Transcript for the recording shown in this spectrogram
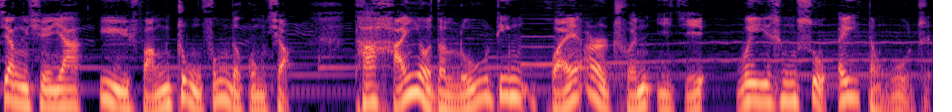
降血压、预防中风的功效。它含有的芦丁、槐二醇以及维生素 A 等物质。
